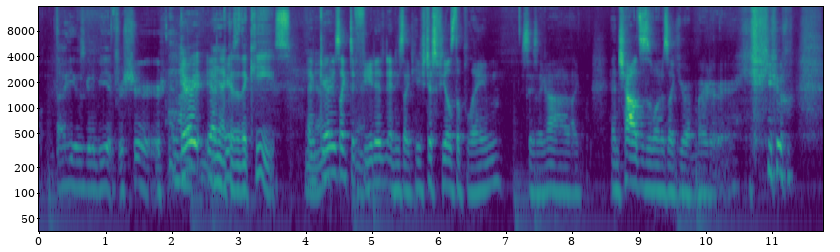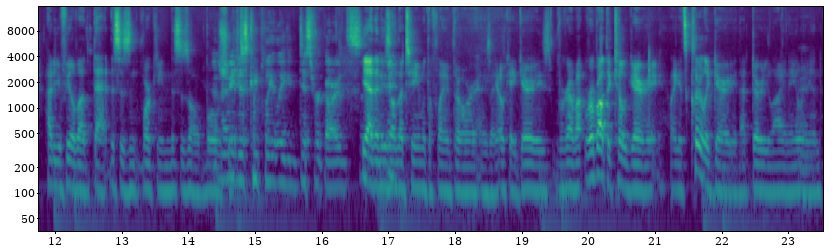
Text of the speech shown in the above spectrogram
I thought he was gonna be it for sure." And Gary, yeah, Yeah, because of the keys. You and know? Gary's like Yeah. defeated, and he's like he just feels the blame. So he's like ah like, and Childs is the one who's like you're a murderer. you, how do you feel about that? This isn't working. This is all bullshit. And then he just completely disregards. Yeah, then he's on the team with the flamethrower, and he's like, "Okay, Gary's we're gonna about, we're about to kill Gary. Like it's clearly Gary, that dirty lying alien."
